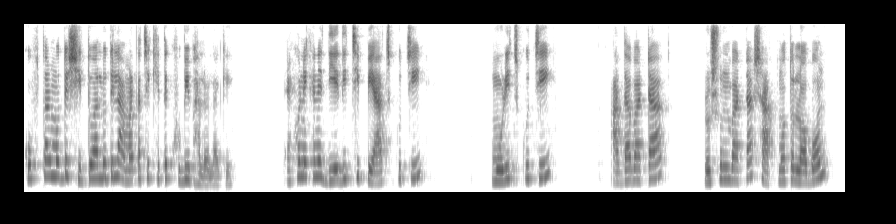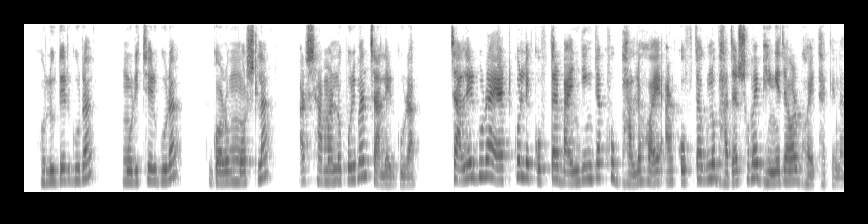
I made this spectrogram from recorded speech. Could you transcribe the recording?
কোফতার মধ্যে সিদ্ধ আলু দিলে আমার কাছে খেতে খুবই ভালো লাগে। এখন এখানে দিয়ে দিচ্ছি পেঁয়াজ কুচি, মরিচ কুচি, আদা বাটা, রসুন বাটা, স্বাদ মতো লবণ, হলুদের গুঁড়া মরিচের গুঁড়া, গরম মশলা আর সামান্য পরিমাণ চালের গুঁড়া। চালের গুঁড়া অ্যাড করলে কোফতার বাইন্ডিংটা খুব ভালো হয় আর কোফতাগুলো ভাজার সময় ভেঙে যাওয়ার ভয় থাকে না।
